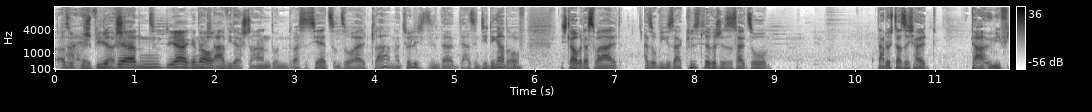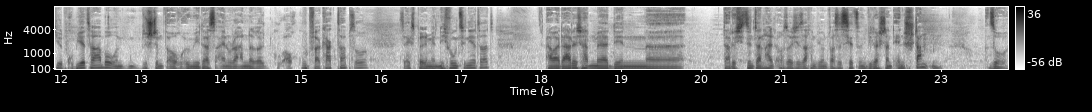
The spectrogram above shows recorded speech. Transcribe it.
also ey, gespielt Widerstand. werden. Ja, Na genau. klar, Widerstand und was ist jetzt und so halt, klar, natürlich, sind da, da sind die Dinger drauf. Ich glaube, das war halt, also wie gesagt, künstlerisch ist es halt so, dadurch, dass ich halt da irgendwie viel probiert habe und bestimmt auch irgendwie das ein oder andere auch gut verkackt habe, so, das Experiment nicht funktioniert hat. Aber dadurch hatten wir den, äh, dadurch sind dann halt auch solche Sachen wie und was ist jetzt und Widerstand entstanden. So,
